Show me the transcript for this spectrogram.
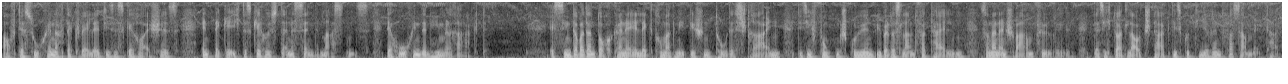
Auf der Suche nach der Quelle dieses Geräusches entdecke ich das Gerüst eines Sendemastens, der hoch in den Himmel ragt. Es sind aber dann doch keine elektromagnetischen Todesstrahlen, die sich funkensprühend über das Land verteilen, sondern ein Schwarm Vögel, der sich dort lautstark diskutierend versammelt hat.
